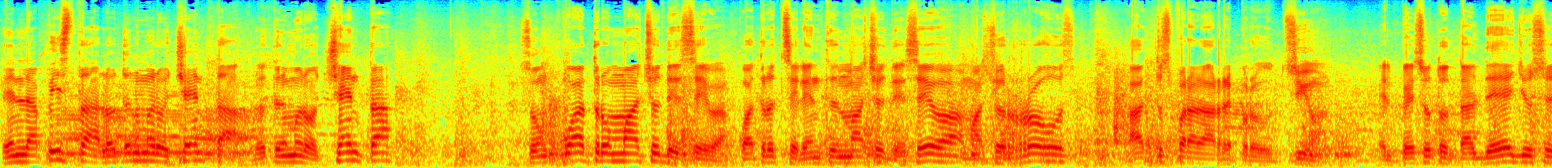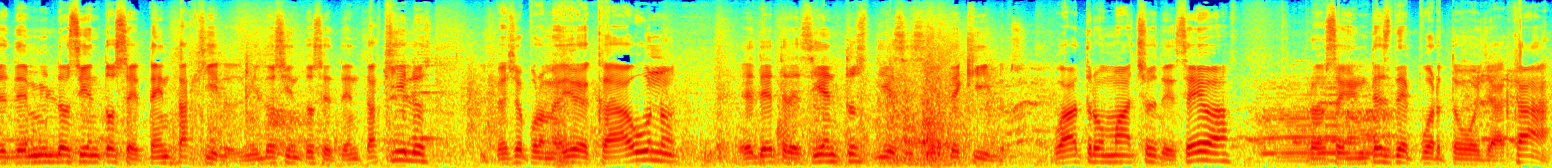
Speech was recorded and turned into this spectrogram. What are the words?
En la pista, lote número 80, lote número 80, son cuatro machos de ceba, cuatro excelentes machos de ceba, machos rojos, aptos para la reproducción. El peso total de ellos es de 1270 kilos, 1270 kilos. El peso promedio de cada uno es de 317 kilos. Cuatro machos de ceba procedentes de Puerto Boyacá.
